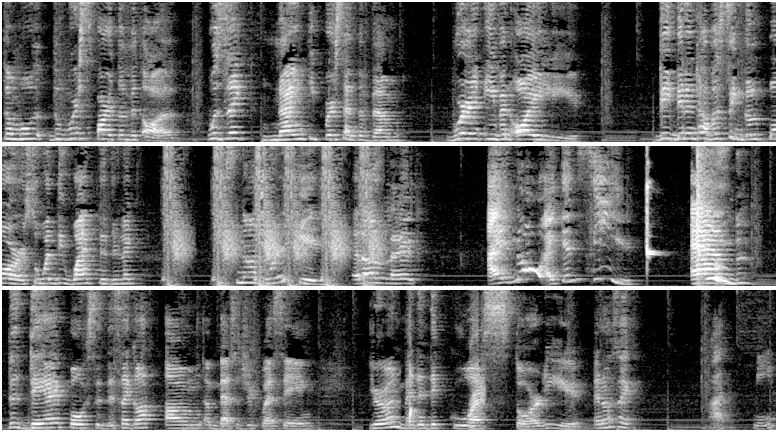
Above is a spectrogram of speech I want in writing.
the mo- the worst part of it all was like 90% of them weren't even oily. They didn't have a single pore. So when they wiped it, they're like, it's not working. And I was like, I know, I can see. And the day I posted this, I got um a message request saying, You're on Benedict Kua's story. And I was like, What? Me?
